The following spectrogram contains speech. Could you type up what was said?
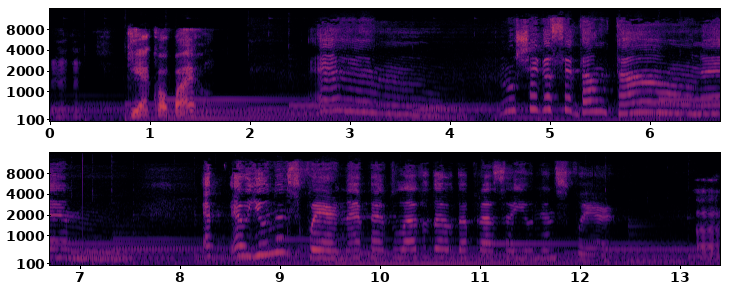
Uhum. Que é qual bairro? É, não chega a ser downtown, né? É, é o Union Square, né? Do lado da, da Praça Union Square. Ah,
